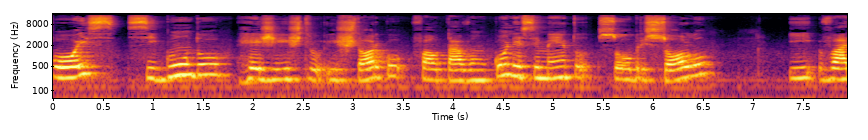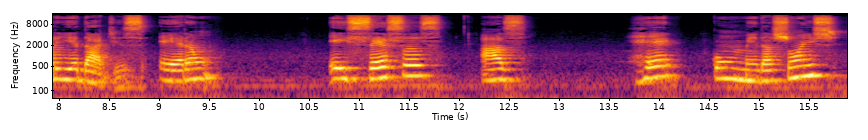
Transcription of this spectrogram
pois, segundo registro histórico, faltavam conhecimento sobre solo e variedades. Eram excessas as recomendações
